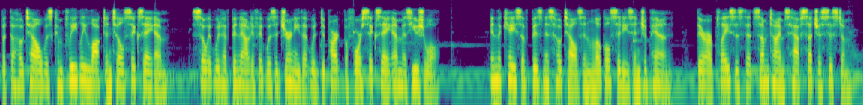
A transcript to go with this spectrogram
but the hotel was completely locked until 6 am, so it would have been out if it was a journey that would depart before 6 am as usual. In the case of business hotels in local cities in Japan, there are places that sometimes have such a system,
